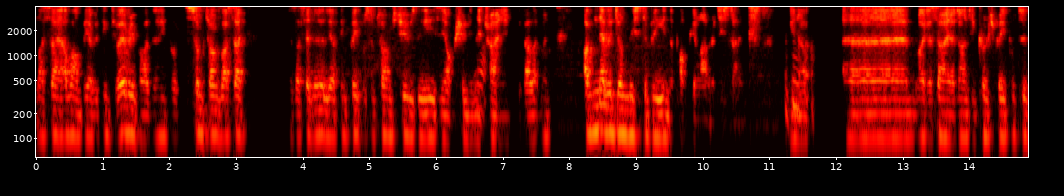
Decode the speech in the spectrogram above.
like I say, I won't be everything to everybody, but sometimes, like I say, as I said earlier, I think people sometimes choose the easy option in their yeah. training development. I've never done this to be in the popularity stakes. You know, um, like I say, I don't encourage people to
